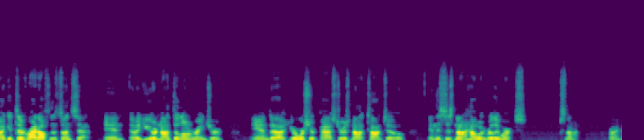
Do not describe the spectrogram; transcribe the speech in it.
I get to ride off in the sunset. And uh, you are not the Lone Ranger, and uh, your worship pastor is not Tonto, and this is not how it really works. It's not, right?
